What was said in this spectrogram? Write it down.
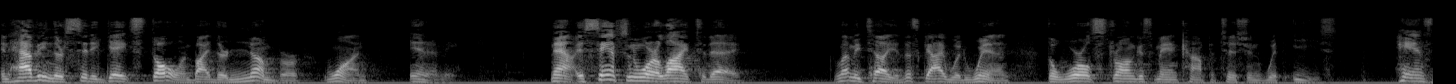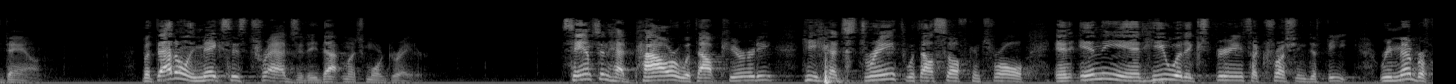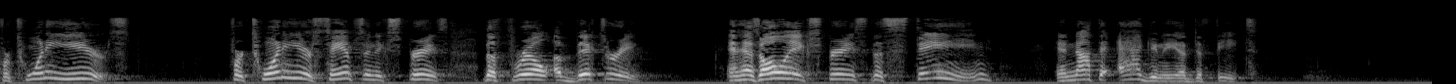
in having their city gates stolen by their number one enemy. Now, if Samson were alive today, let me tell you, this guy would win the world's strongest man competition with ease. Hands down. But that only makes his tragedy that much more greater. Samson had power without purity. He had strength without self control. And in the end, he would experience a crushing defeat. Remember, for 20 years, for 20 years, Samson experienced the thrill of victory and has only experienced the sting and not the agony of defeat.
